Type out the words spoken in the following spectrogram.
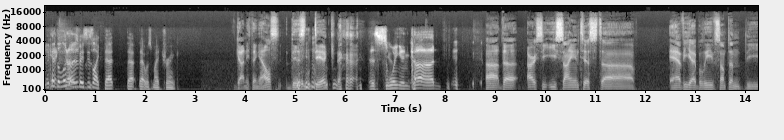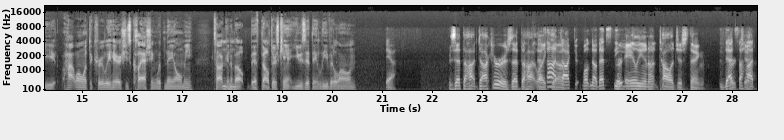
and the look on his face is like that. That that was my drink. Got anything else? This dick? This swinging cod. uh, the RCE scientist, uh, Avi, I believe, something, the hot one with the curly hair, she's clashing with Naomi, talking about if Belters can't use it, they leave it alone. Yeah, Is that the hot doctor or is that the hot that's like the hot uh, doctor. Well, no, that's the or alien ontologist thing? that's the chick? hot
